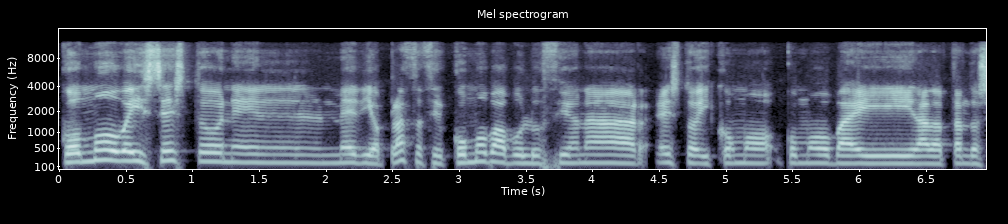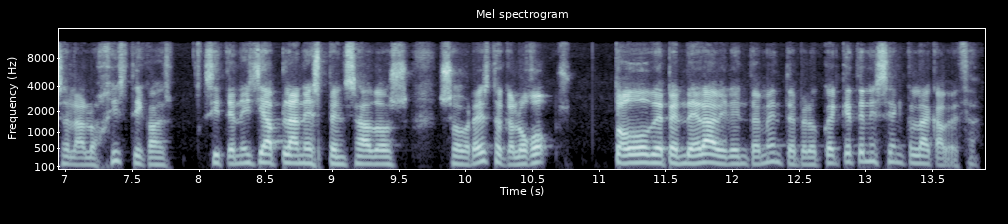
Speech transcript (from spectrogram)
¿Cómo veis esto en el medio plazo? Es decir, ¿cómo va a evolucionar esto y cómo, cómo va a ir adaptándose la logística? Si tenéis ya planes pensados sobre esto, que luego todo dependerá, evidentemente, pero ¿qué, qué tenéis en la cabeza?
